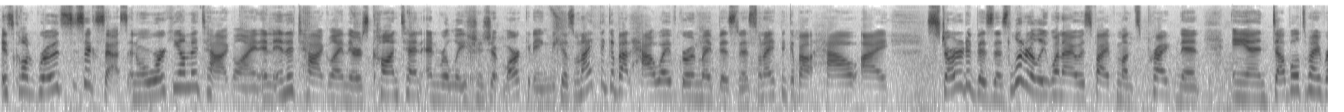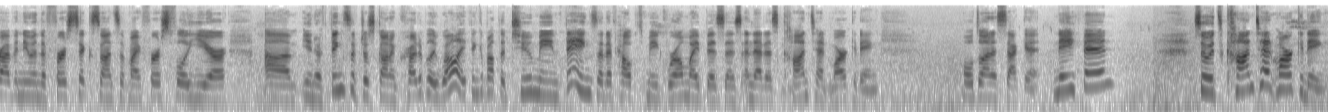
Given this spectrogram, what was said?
It's called Roads to Success and we're working on the tagline and in the tagline there's content and relationship marketing because when I think about how I've grown my business, when I think about how I started a business literally when I was five months pregnant and doubled my revenue in the first six months of my first full year, um, you know, things have just gone incredibly well. I think about the two main things that have helped me grow my business and that is content marketing. Hold on a second. Nathan? So it's content marketing,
